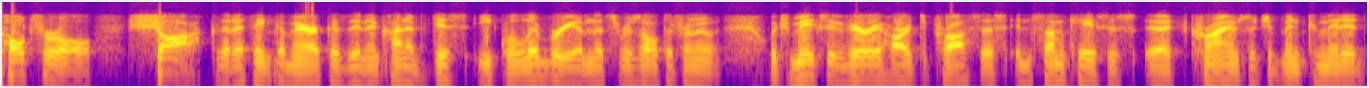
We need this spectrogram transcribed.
cultural shock that I think America is in a kind of disequilibrium that's resulted from it, which makes it very hard to process, in some cases, uh, crimes which have been committed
